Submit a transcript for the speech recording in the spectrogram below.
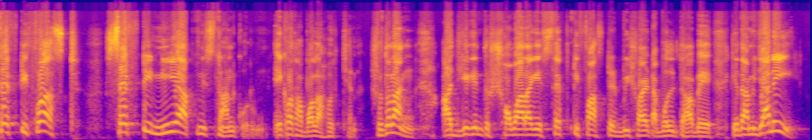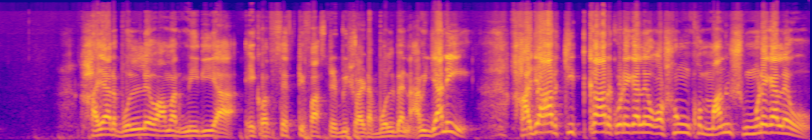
সেফটি ফার্স্ট সেফটি নিয়ে আপনি স্নান করুন কথা বলা হচ্ছে না। সুতরাং আজকে কিন্তু সবার আগে সেফটি ফার্স্টের বিষয়টা বলতে হবে। কিন্তু আমি জানি হাজার বললেও আমার মিডিয়া এই কথা সেফটি ফার্স্টের বিষয়টা বলবেন আমি জানি, হাজার চিৎকার করে গেলেও, অসংখ্য মানুষ মরে গেলেও,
